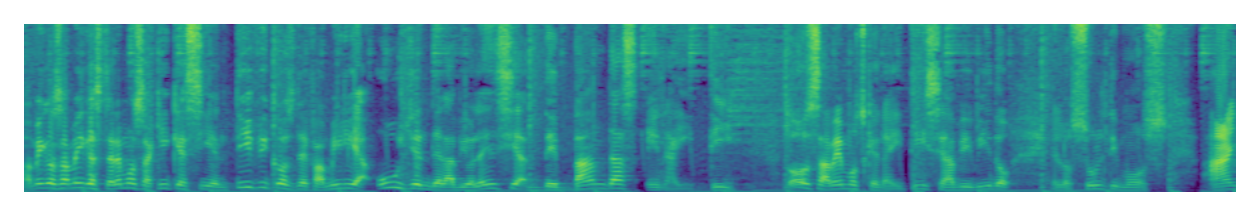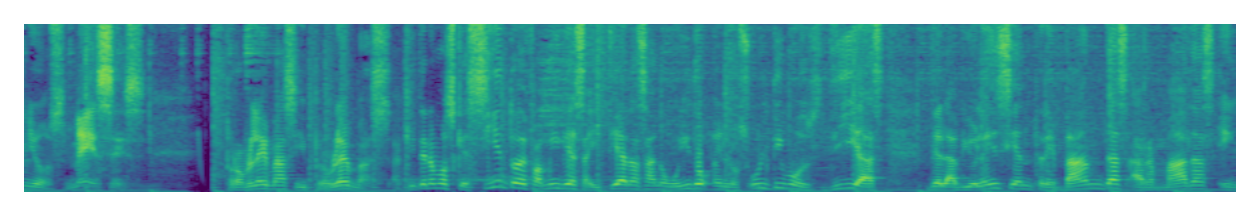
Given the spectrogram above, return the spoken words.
Amigos, amigas, tenemos aquí que científicos de familia huyen de la violencia de bandas en Haití. Todos sabemos que en Haití se ha vivido en los últimos años, meses, problemas y problemas. Aquí tenemos que cientos de familias haitianas han huido en los últimos días de la violencia entre bandas armadas en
